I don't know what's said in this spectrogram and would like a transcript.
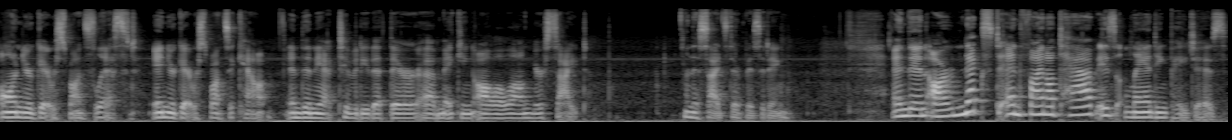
on your GetResponse list in your GetResponse account, and then the activity that they're uh, making all along your site and the sites they're visiting. And then our next and final tab is landing pages.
